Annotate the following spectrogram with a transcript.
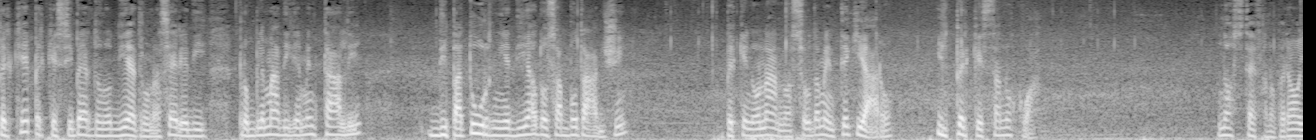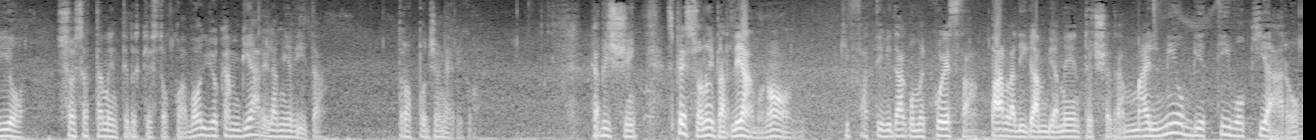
Perché? Perché si perdono dietro una serie di problematiche mentali, di paturni e di autosabotaggi, perché non hanno assolutamente chiaro il perché stanno qua. No Stefano, però io so esattamente perché sto qua, voglio cambiare la mia vita. Troppo generico. Capisci? Spesso noi parliamo, no? Chi fa attività come questa parla di cambiamento, eccetera, ma il mio obiettivo chiaro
